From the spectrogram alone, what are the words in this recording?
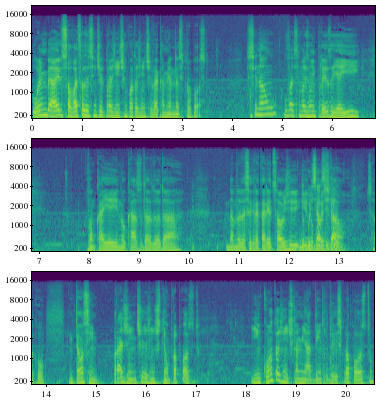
o MBA ele só vai fazer sentido pra gente enquanto a gente estiver caminhando nesse propósito. Senão, vai ser mais uma empresa e aí vamos cair aí no caso da, da, da, da Secretaria de Saúde do e policial do policial. Sacou? Então, assim, pra gente, a gente tem um propósito. E enquanto a gente caminhar dentro desse propósito,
